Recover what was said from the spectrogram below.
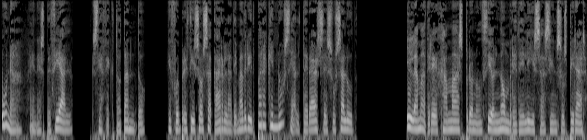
Una, en especial, se afectó tanto que fue preciso sacarla de Madrid para que no se alterase su salud. La madre jamás pronunció el nombre de Elisa sin suspirar,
